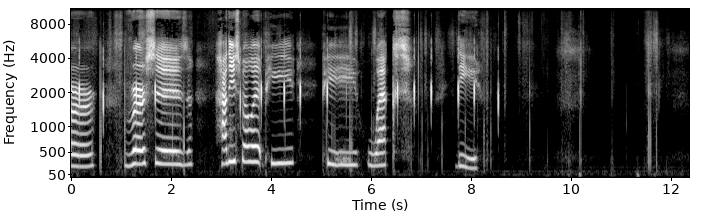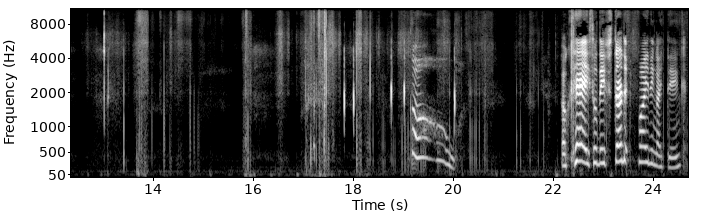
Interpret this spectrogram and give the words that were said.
er versus how do you spell it? P P Wex D. Go. Okay, so they've started fighting, I think.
